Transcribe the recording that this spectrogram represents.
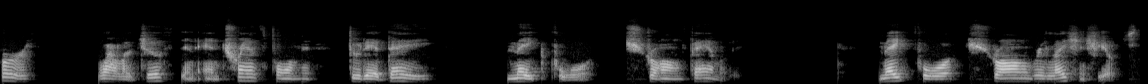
first while adjusting and transforming through their day, make for strong families, make for strong relationships,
